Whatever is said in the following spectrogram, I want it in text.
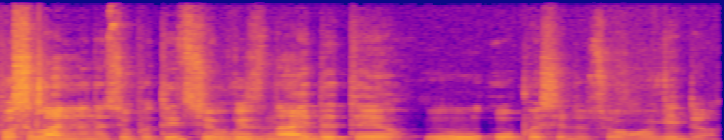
Посилання на цю петицію ви знайдете у описі до цього відео.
